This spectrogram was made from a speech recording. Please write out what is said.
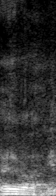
Eyvallah.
